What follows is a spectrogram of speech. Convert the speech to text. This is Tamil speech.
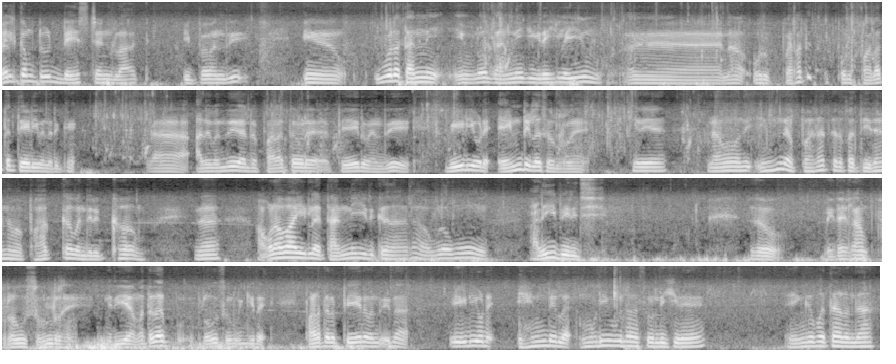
Welcome to டேஸ்டன் vlog. இப்போ வந்து இவ்வளோ தண்ணி இவ்வளோ தண்ணிக்கு இடையிலையும் நான் ஒரு பழத்தை ஒரு பழத்தை தேடி வந்திருக்கேன். அது வந்து அந்த பழத்தோட பேர் வந்து வீடியோட எண்டில் சொல்கிறேன் இது நம்ம வந்து இந்த பழத்தை பற்றி தான் நம்ம பார்க்க வந்திருக்கோம். அவ்வளோவா இல்லை தண்ணி இருக்கிறதால அவ்வளவும் அழுகி போயிடுச்சு ஸோ இதெல்லாம் புறவு சொல்கிறேன் தெரியாமல் தான் புறவு சொல்லிக்கிறேன் படத்தில் பேர் வந்து நான் வீடியோட எண்டில் முடிவில் சொல்லிக்கிறேன். எங்கே பார்த்தாலும் தான்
